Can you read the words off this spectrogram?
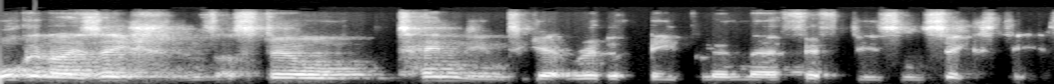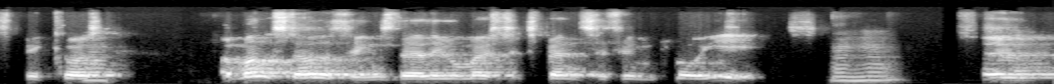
Organizations are still tending to get rid of people in their 50s and 60s because, mm-hmm. amongst other things, they're your most expensive employees. Mm-hmm. So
